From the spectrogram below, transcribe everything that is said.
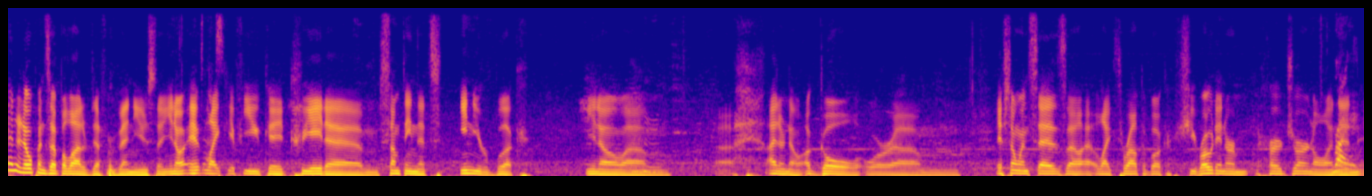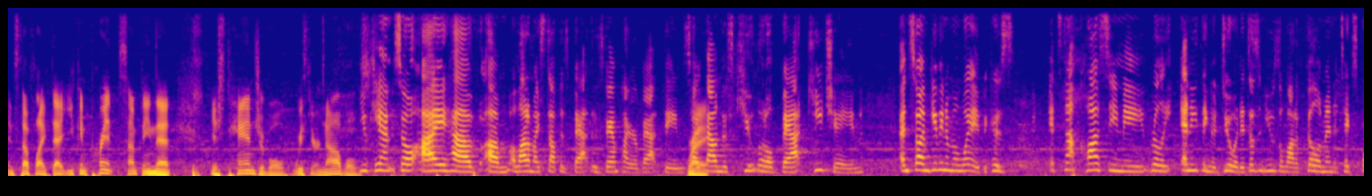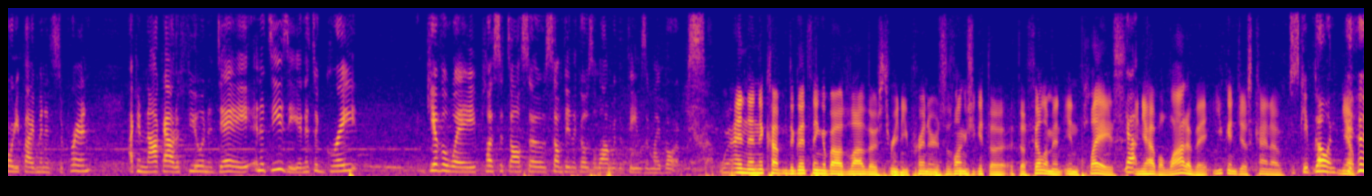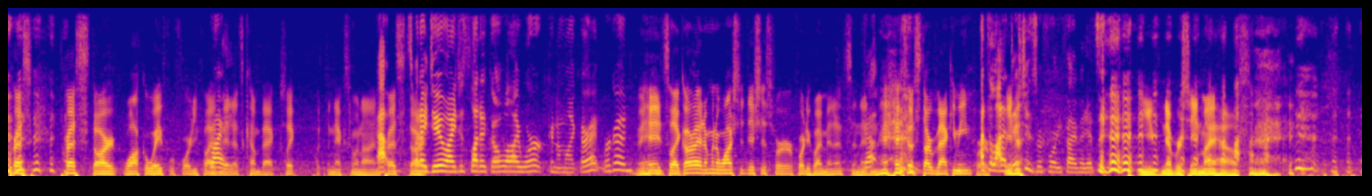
And it opens up a lot of different venues. So, you know, it, does. like if you could create um, something that's in your book, you know, um, Mm-hmm. uh, I don't know, a goal or um, if someone says uh, like throughout the book, she wrote in her her journal and, Right. and, and stuff like that. You can print something that is tangible with your novels. you can. So I have um, a lot of my stuff is bat is vampire bat themed. So I found this cute little bat keychain, and so I'm giving them away because. It's not costing me really anything to do it. It doesn't use a lot of filament. It takes 45 minutes to print. I can knock out a few in a day, and it's easy. And it's a great giveaway. Plus, it's also something that goes along with the themes of my books. So. Well, And then the, the good thing about a lot of those 3D printers, as long as you get the, the filament in place Yeah. and you have a lot of it, you can just kind of Just keep going. you know, press press start, walk away for 45 Right. minutes, come back, click, put the next one on, press That's what I do. I just let it go while I work, and I'm like, all right, we're good. It's like, all right, I'm going to wash the dishes for 45 minutes and then start vacuuming for. That's a lot of you know. dishes for 45 minutes. You've never seen my house.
